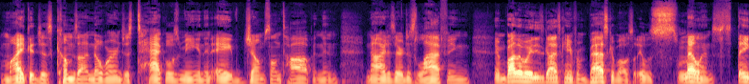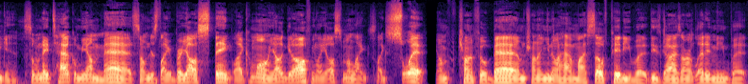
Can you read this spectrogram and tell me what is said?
Micah just comes out of nowhere and just tackles me, and then Abe jumps on top, and then Night is there just laughing. And by the way, these guys came from basketball, so it was smelling, stinking. So when they tackle me, I'm mad. So I'm just like, bro, y'all stink. Like, come on, y'all get off me. Like, y'all smell like like sweat. I'm trying to feel bad. I'm trying to, you know, have my self pity, but these guys aren't letting me. But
